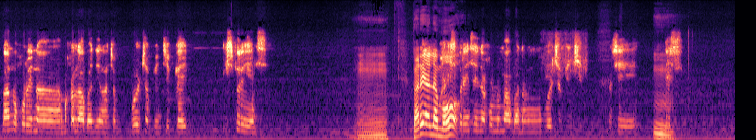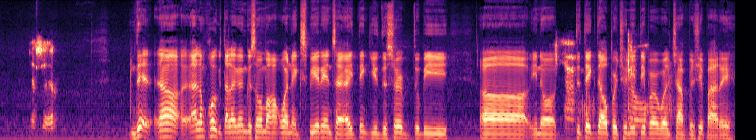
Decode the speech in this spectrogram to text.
plano ko rin na makalaban din ng world championship kahit experience. Mm. Pare alam mo, Experience din ako lumaban ng world championship. Kasi, mm. yes, yes sir. Hindi, ah, alam ko talagang gusto mo makakuha ng experience. I, I think you deserve to be uh, you know, to take the opportunity for World Championship, pare.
